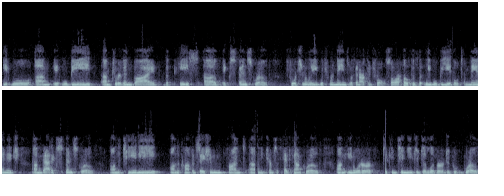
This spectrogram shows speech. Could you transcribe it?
it will um it will be driven by the pace of expense growth, fortunately, which remains within our control. So our hope is that we will be able to manage that expense growth on the T&E, on the compensation front um, in terms of headcount growth um, in order to continue to deliver growth,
